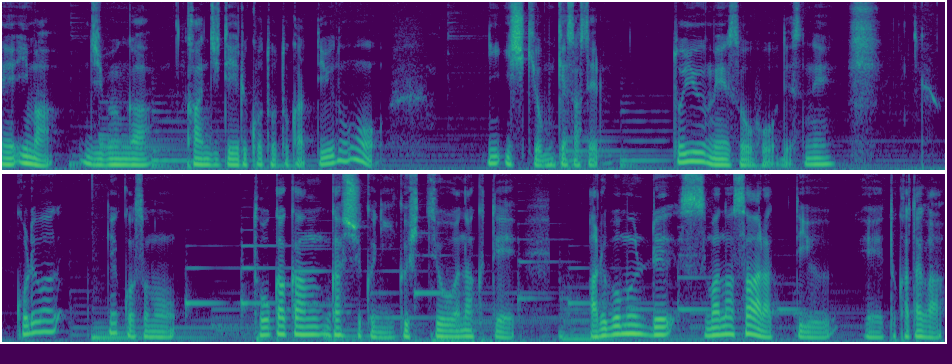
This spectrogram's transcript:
え今自分が感じていることとかっていうのをに意識を向けさせるという瞑想法ですね。これは結構その10日間合宿に行く必要はなくてアルボム・レ・スマナサーラっていう、えー、と方が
